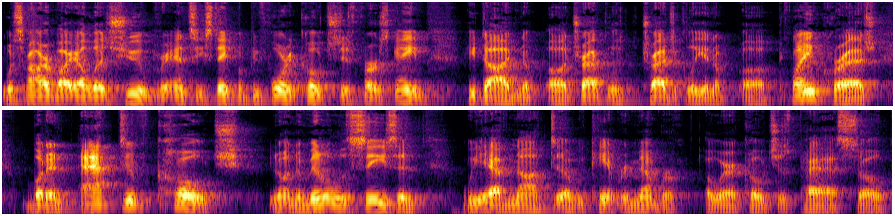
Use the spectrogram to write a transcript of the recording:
was hired by LSU for NC State, but before he coached his first game, he died in a, uh, tra- tragically in a uh, plane crash. But an active coach, you know, in the middle of the season, we have not, uh, we can't remember where a coach has passed. So,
